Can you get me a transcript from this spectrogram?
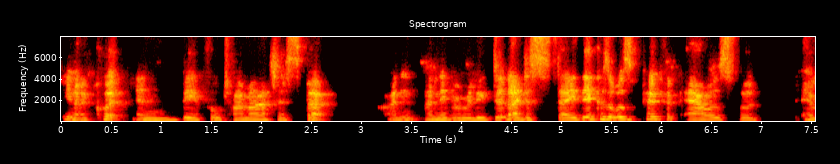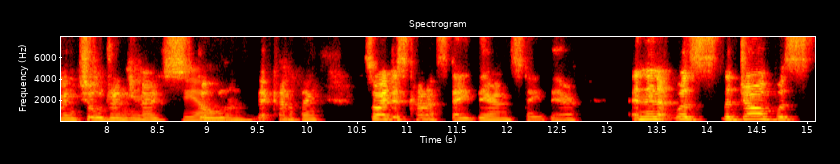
you know, quit and be a full time artist. But I, n- I never really did. I just stayed there because it was perfect hours for having children, you know, school and that kind of thing. So I just kind of stayed there and stayed there. And then it was the job was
